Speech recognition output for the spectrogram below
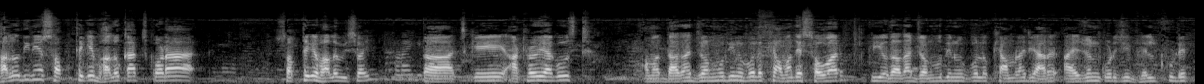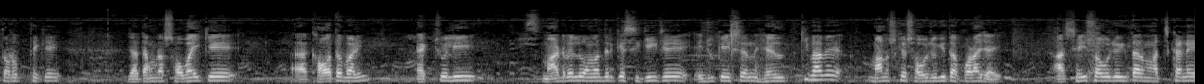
ভালো দিনে সব থেকে ভালো কাজ করা সব থেকে ভালো বিষয়। তা আজকে আঠারোই আগস্ট আমার দাদার জন্মদিন উপলক্ষে আমাদের সবার প্রিয় দাদার জন্মদিন উপলক্ষে আমরা যে আয়োজন করেছি ভেল ফুডের তরফ থেকে, যাতে আমরা সবাইকে খাওয়াতে পারি। অ্যাকচুয়ালি স্মার্ট ভ্যালু আমাদেরকে শিখিয়েছে এডুকেশন হেলথ কীভাবে মানুষকে সহযোগিতা করা যায়। আর সেই সহযোগিতার মাঝখানে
